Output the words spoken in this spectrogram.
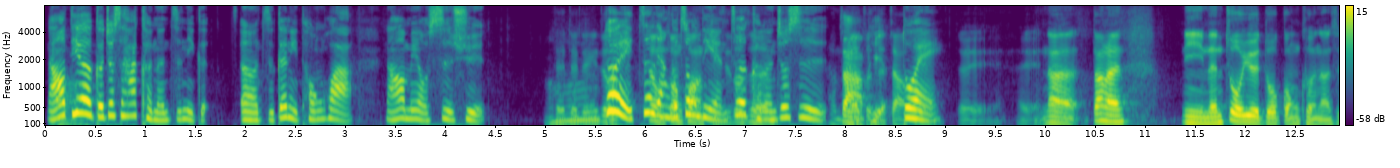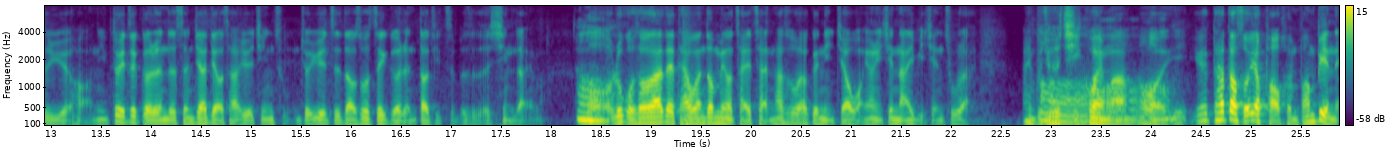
然后第二个就是他可能只你跟呃只跟你通话，然后没有视讯。对对对，对，这两个重点，这可能就是诈骗诈对对，哎，那当然，你能做越多功课那是越好。你对这个人的身家调查越清楚，你就越知道说这个人到底值不值得信赖嘛。哦，如果说他在台湾都没有财产，他说要跟你交往，要你先拿一笔钱出来，那你不觉得奇怪吗？哦因为他到时候要跑很方便呢。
